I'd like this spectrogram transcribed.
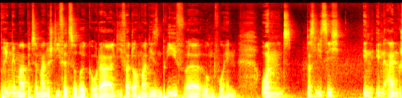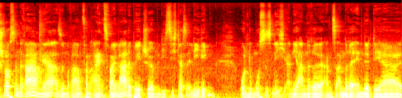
bring mir mal bitte meine Stiefel zurück oder liefer doch mal diesen Brief äh, irgendwo hin. Und das ließ sich in, in einem geschlossenen Rahmen, ja, also im Rahmen von ein, zwei Ladebildschirmen ließ sich das erledigen. Und du musstest nicht an die andere, ans andere Ende der,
